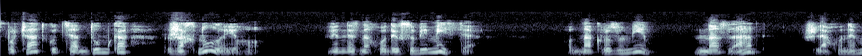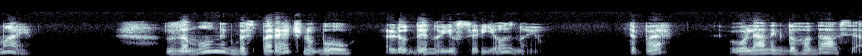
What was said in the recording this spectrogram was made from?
Спочатку ця думка жахнула його. Він не знаходив собі місця. Однак розумів, назад шляху немає. Замовник, безперечно, був людиною серйозною. Тепер воляник догадався,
